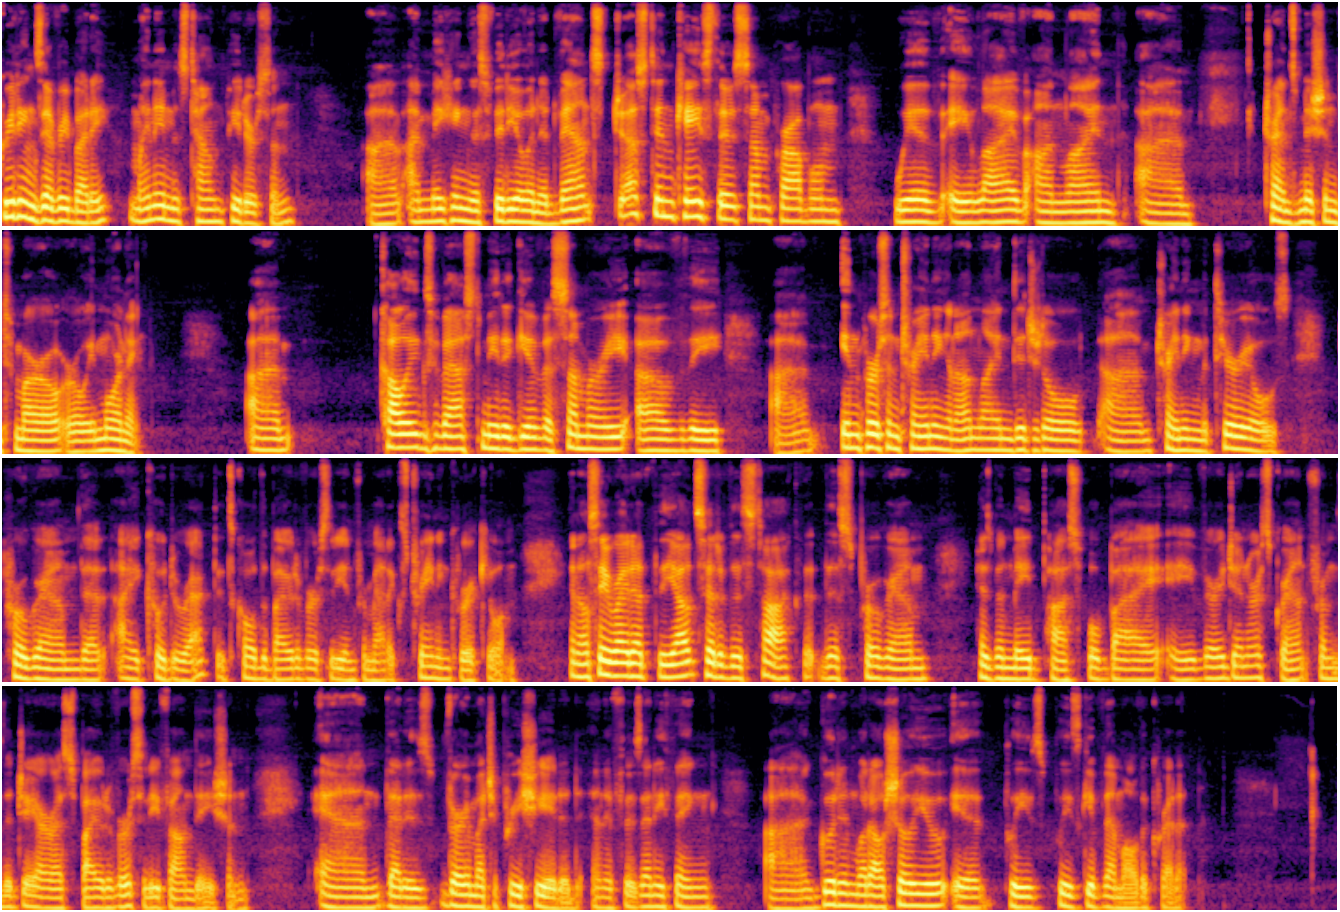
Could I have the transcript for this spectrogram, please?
Greetings everybody, my name is Town Peterson. Uh, I'm making this video in advance just in case there's some problem with a live online uh, transmission tomorrow early morning. Um, colleagues have asked me to give a summary of the uh, in-person training and online digital um, training materials program that I co-direct. It's called the Biodiversity Informatics Training Curriculum. And I'll say right at the outset of this talk that this program has been made possible by a very generous grant from the JRS Biodiversity Foundation. And that is very much appreciated. And if there's anything uh, good in what I'll show you, it, please, please give them all the credit.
